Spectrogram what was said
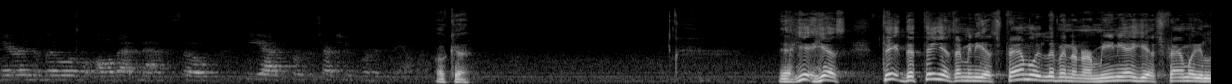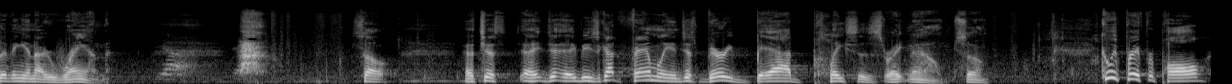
there in the middle of all that mess. So he asked for protection for his family. Okay. Yeah, he, he has. Th- the thing is, I mean, he has family living in Armenia. He has family living in Iran. Yeah. So it's just uh, j- he's got family in just very bad places right now. So can we pray for Paul?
